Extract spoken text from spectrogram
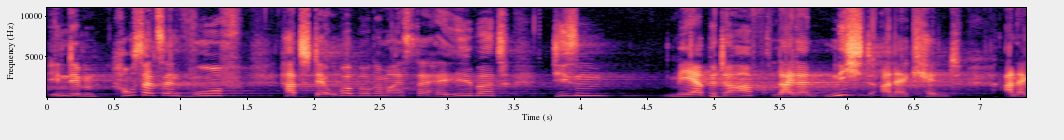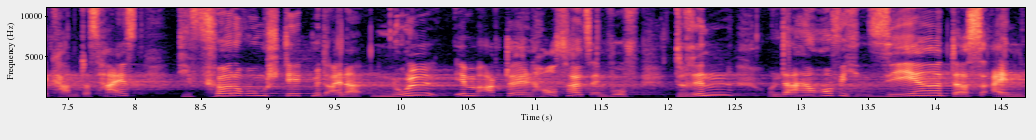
in dem Haushaltsentwurf hat der Oberbürgermeister, Herr Hilbert, diesen Mehrbedarf leider nicht anerkennt, anerkannt. Das heißt, die Förderung steht mit einer Null im aktuellen Haushaltsentwurf drin und daher hoffe ich sehr, dass ein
